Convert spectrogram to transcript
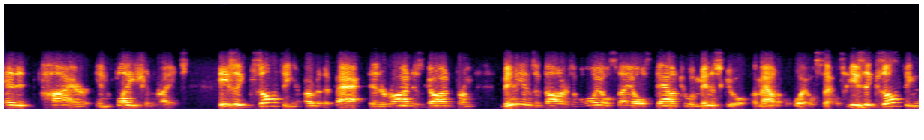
headed higher inflation rates. He's exulting over the fact that Iran has gone from billions of dollars of oil sales down to a minuscule amount of oil sales. He's exulting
